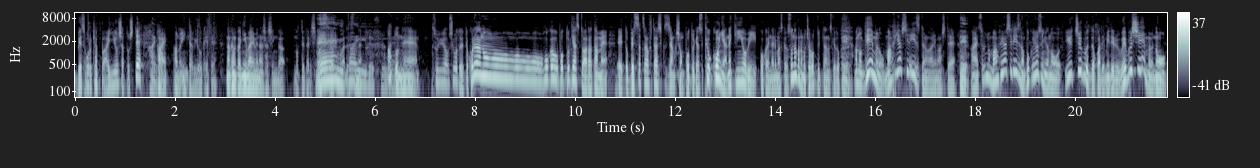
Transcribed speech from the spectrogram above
ベースボールキャップ愛用者として、ははいいあのインタビューを受けてなかなか2枚目な写真が載ってたりしますよとかですね。見たいですね。あとねそういうお仕事で言うとこれはあのー放課後ポッドキャスト改め、えー、と別冊アフターシックスジャンクションポッドキャスト今日今夜ね金曜日公開になりますけどその中でもちょろっと言ったんですけど、ええあのゲームのマフィアシリーズっていうのがありまして、ええ。はい、それのマフィアシリーズの僕要するにあの YouTube とかで見れるウェブ CM の、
